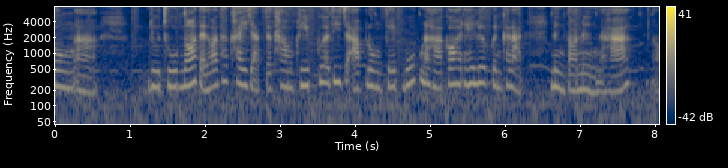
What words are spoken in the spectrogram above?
ลงอ่า YouTube เนาะแต่ว่าถ้าใครอยากจะทำคลิปเพื่อที่จะอัพลง Facebook นะคะ ก็ให้เลือกเป็นขนาด 1 ต่อ 1 นะคะโอ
